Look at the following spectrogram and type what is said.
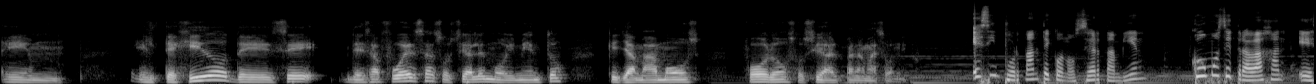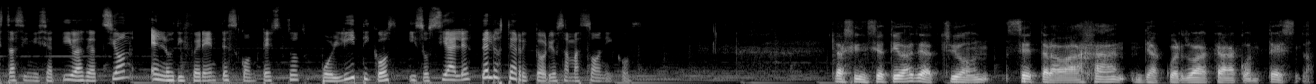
em, el tejido de, ese, de esa fuerza social en movimiento que llamamos Foro Social Panamazónico. Es importante conocer también cómo se trabajan estas iniciativas de acción en los diferentes contextos políticos y sociales de los territorios amazónicos. Las iniciativas de acción se trabajan de acuerdo a cada contexto.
